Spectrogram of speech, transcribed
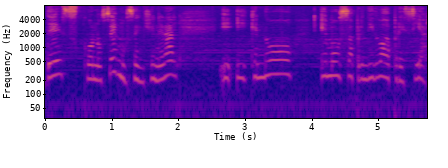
desconocemos en general y, y que no hemos aprendido a apreciar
